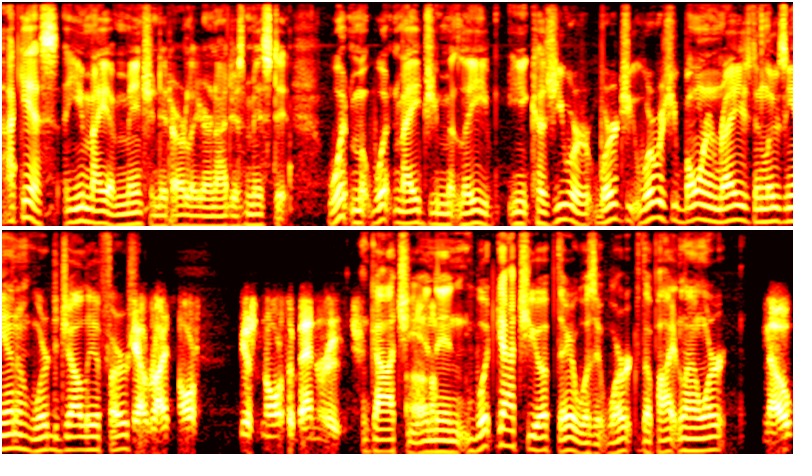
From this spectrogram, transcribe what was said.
I guess you may have mentioned it earlier, and I just missed it. What what made you leave? Because you were where you where was you born and raised in Louisiana? Where did y'all live first? Yeah, right north, just north of Baton Rouge. Got you. Uh, and then what got you up there? Was it work? The pipeline work? No,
